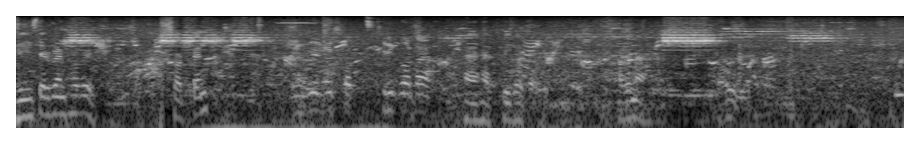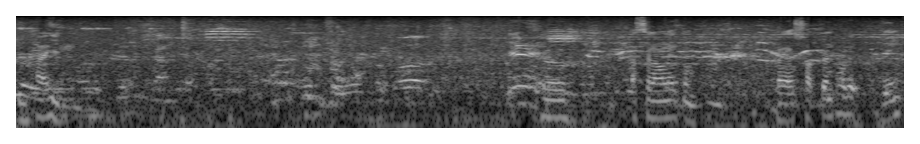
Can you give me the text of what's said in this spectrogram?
জিন্সের প্যান্ট হবে শর্ট প্যান্ট থ্রি কটা হ্যাঁ হ্যাঁ ঠিক আছে হবে না? ভাই। আসসালামু আলাইকুম। শর্ট প্যান্ট হবে জিন্স?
